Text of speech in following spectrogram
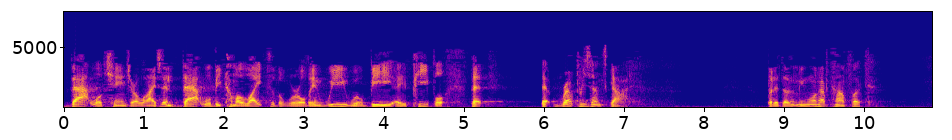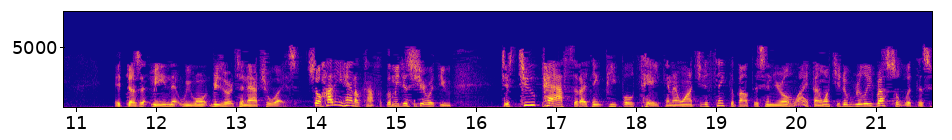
That will change our lives and that will become a light to the world and we will be a people that, that represents God. But it doesn't mean we won't have conflict. It doesn't mean that we won't resort to natural ways. So, how do you handle conflict? Let me just share with you Just two paths that I think people take, and I want you to think about this in your own life. I want you to really wrestle with this.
